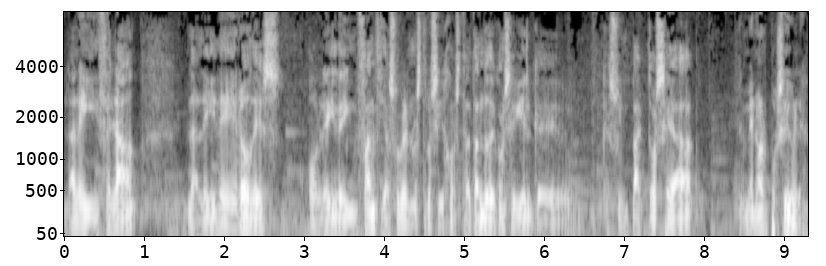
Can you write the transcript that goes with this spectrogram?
La ley CELA, la ley de Herodes o ley de infancia sobre nuestros hijos, tratando de conseguir que, que su impacto sea el menor posible.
